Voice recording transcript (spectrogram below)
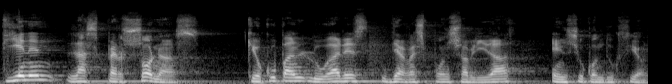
tienen las personas que ocupan lugares de responsabilidad en su conducción.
